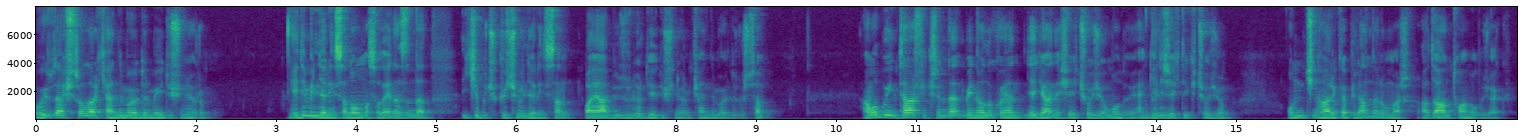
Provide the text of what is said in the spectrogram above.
O yüzden şu sıralar kendimi öldürmeyi düşünüyorum. 7 milyar insan olmasa da en azından 2,5-3 milyar insan bayağı bir üzülür diye düşünüyorum kendimi öldürürsem. Ama bu intihar fikrinden beni alıkoyan yegane şey çocuğum oluyor. Yani gelecekteki çocuğum. Onun için harika planlarım var. Adı Antoine olacak.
